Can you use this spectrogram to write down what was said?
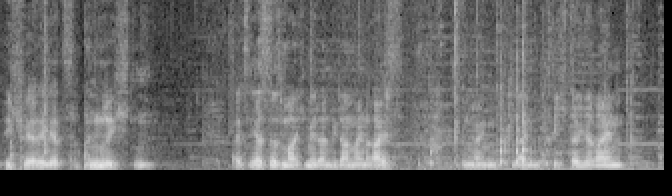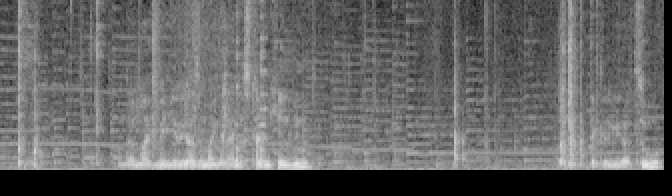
Ich werde jetzt anrichten. Als erstes mache ich mir dann wieder meinen Reis in meinen kleinen Trichter hier rein. Und dann mache ich mir hier wieder so mein kleines Tönnchen hin. Deckel wieder zu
